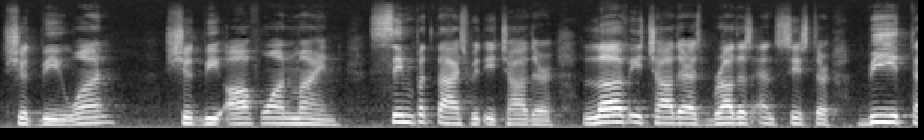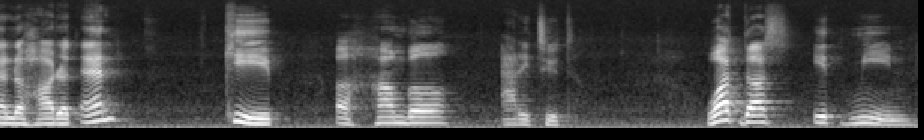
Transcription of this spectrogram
should be one, should be of one mind, sympathize with each other, love each other as brothers and sisters, be tenderhearted, and keep a humble attitude. What does it mean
